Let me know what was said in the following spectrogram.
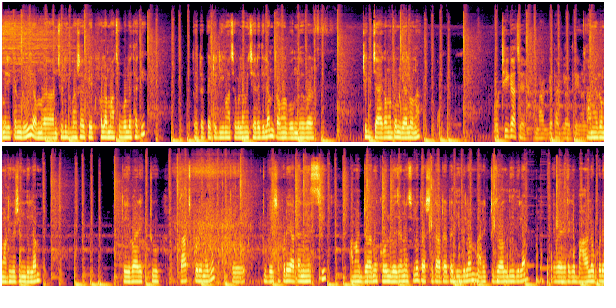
আমেরিকান রুই আমরা আঞ্চলিক ভাষায় পেট ফোলা মাছও বলে থাকি। তো এটা পেটে ডিম আছে বলে আমি ছেড়ে দিলাম তো আমার বন্ধু এবার ঠিক জায়গা মতন গেল না। ও ঠিক আছে ভাগ্যে থাকলে আমি ওকে মোটিভেশন দিলাম। তো এবার একটু কাজ করে নেব তো একটু বেশি করে আটা নিয়ে এসেছি। আমার ড্রামে খোল ভেজানো ছিল, তার সাথে আটাটা দিয়ে দিলাম, আর একটু জল দিয়ে দিলাম। এবার এটাকে ভালো করে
